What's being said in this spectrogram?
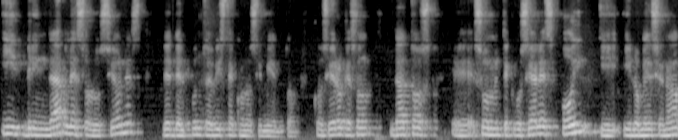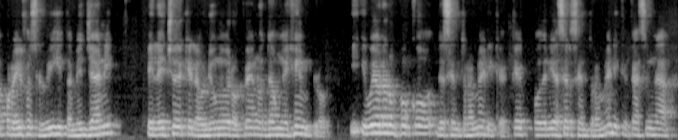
y brindarle soluciones desde el punto de vista de conocimiento. Considero que son datos eh, sumamente cruciales hoy, y, y lo mencionaba por ahí José Luis y también Gianni, el hecho de que la Unión Europea nos da un ejemplo. Y, y voy a hablar un poco de Centroamérica. ¿Qué podría ser Centroamérica? Casi una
